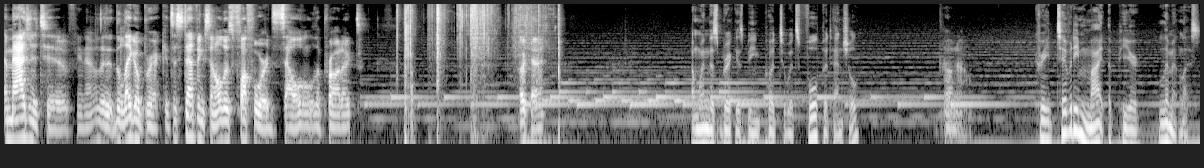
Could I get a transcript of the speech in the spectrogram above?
imaginative, you know, the, the Lego brick. It's a stepping stone. All those fluff words sell the product. Okay. And when this brick is being put to its full potential, Oh no. creativity might appear limitless.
